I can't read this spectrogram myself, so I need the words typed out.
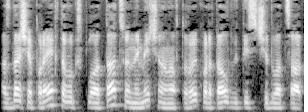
а сдача проекта в эксплуатацию намечена на второй квартал 2020.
